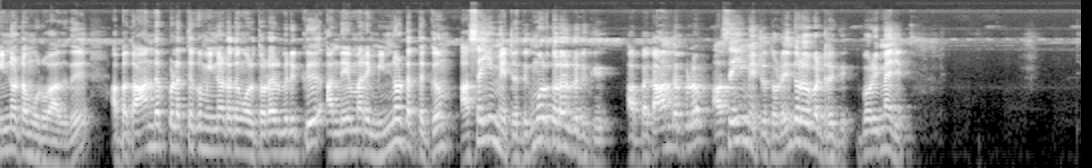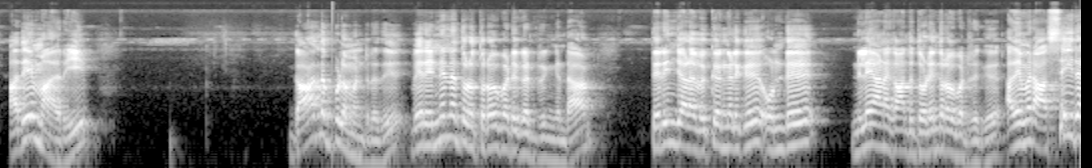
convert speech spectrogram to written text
மின்னோட்டம் உருவாகுது. அப்போ காந்தப்புலத்துக்கும் மின்னோட்டத்துக்கும் ஒரு தொடர்பு இருக்குது அதே மாதிரி மின்னோட்டத்துக்கும் அசையும் ஏற்றத்துக்கும் ஒரு தொடர்பு இருக்குது அப்போ காந்தப்புலம் அசையும் ஏற்றத்தோடையும் தொடர்பட்டிருக்கு இப்போ ஒரு இமேஜின் அதே மாதிரி காந்தப்புலம்ன்றது வேற என்னென்னத்தோட தொடர்பட்டுக்கிட்டுருங்கன்னா தெரிஞ்ச அளவுக்கு எங்களுக்கு ஒன்று நிலையான காந்தத்தோடையும் தொடர்பட்டிருக்கு அதே மாதிரி அசைகிற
